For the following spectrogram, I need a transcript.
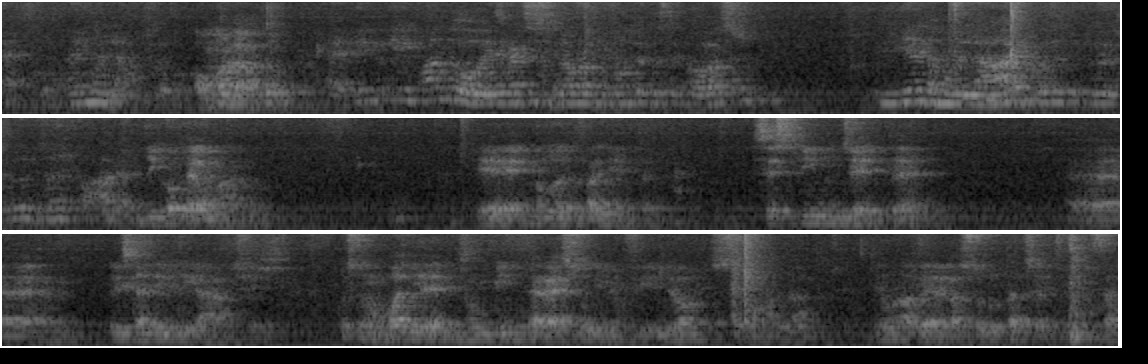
Ecco, hai mollato. Ho mollato. Eh, e, e quando i ragazzi si trovano di fronte a queste cose? mi viene da mollare, cosa, cosa bisogna fare? Dico che è umano e non dovete fare niente. Se spingete eh, rischiate di litigarci. Questo non vuol dire non mi interesso di mio figlio se molla. Devono avere l'assoluta certezza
